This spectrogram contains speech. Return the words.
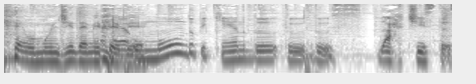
o mundinho da É MPB. o mundo pequeno do- do- dos artistas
